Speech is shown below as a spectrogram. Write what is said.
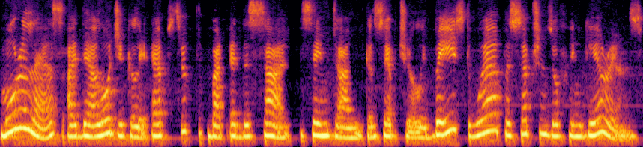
More or less ideologically abstract, but at the same time conceptually based, were perceptions of Hungarians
